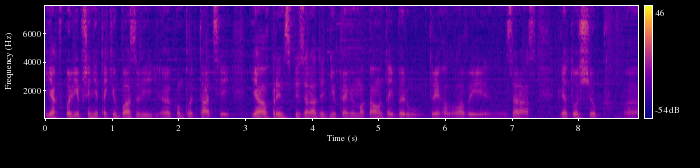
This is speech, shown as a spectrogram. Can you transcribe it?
як в поліпшенні, так і в базовій е, комплектації. Я, в принципі, заради днів преміум аккаунта й беру три голови за раз для того, щоб е,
